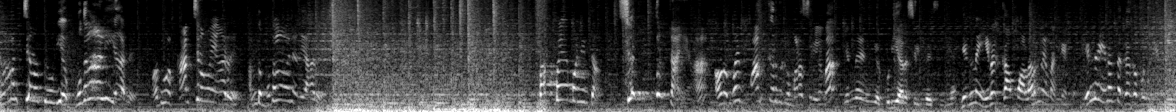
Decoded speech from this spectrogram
காய்ச்சலத்தினுடைய முதலாளி யாரு? மதுவ காய்ச்சலவன் யாரு? அந்த முதலாளி யாரு? அவனை போய் பார்க்கறதுக்கு மனசு இல்லைன்னா என்ன நீங்க குடி அரசியல் பேசுறீங்க? என்ன இன காப்பாளர்னு நான் கேட்டேன் என்ன இனத்தை காக்க போறீங்க?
